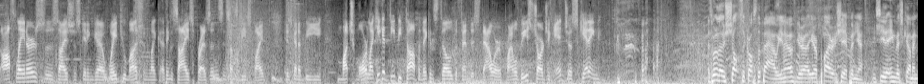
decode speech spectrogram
offlaners, uh, Zai's just getting uh, way too much, and like I think Zai's presence in some of these fights is gonna be much more. Like he can DP top, and they can still defend this tower. Primal Beast charging in, just kidding. It's one of those shots across the bow, you know? You're a, you're a pirate ship and you, you see the English coming,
